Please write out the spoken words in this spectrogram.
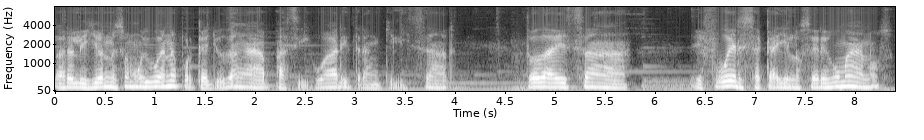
Las religiones son muy buenas porque ayudan a apaciguar y tranquilizar toda esa eh, fuerza que hay en los seres humanos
